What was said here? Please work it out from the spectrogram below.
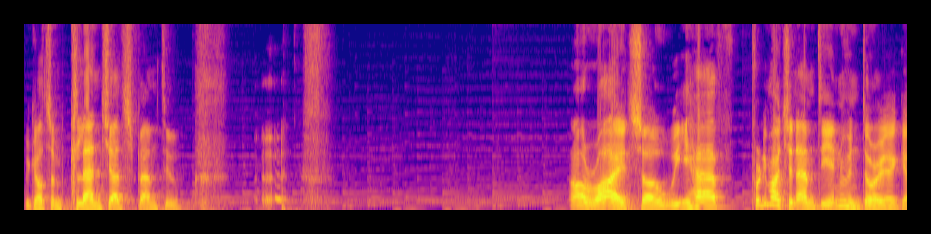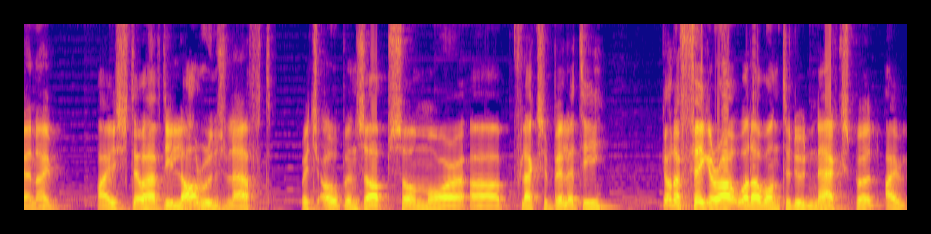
We got some clan chat spam too. Alright, so we have pretty much an empty inventory again. I, I still have the law runes left, which opens up some more uh, flexibility. Gotta figure out what I want to do next, but I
